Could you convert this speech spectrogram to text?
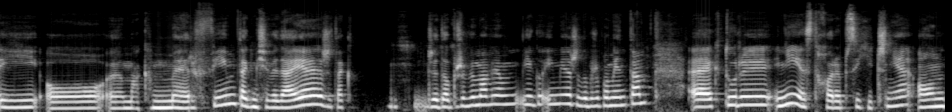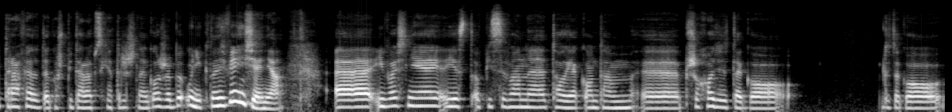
i o e, McMurphym, tak mi się wydaje, że tak że dobrze wymawiam jego imię, że dobrze pamiętam, e, który nie jest chory psychicznie. On trafia do tego szpitala psychiatrycznego, żeby uniknąć więzienia. I właśnie jest opisywane to, jak on tam przychodzi do tego, do tego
